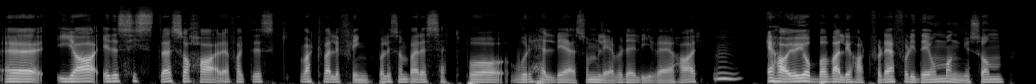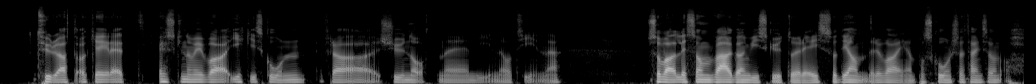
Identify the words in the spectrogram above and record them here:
Eh, ja, i det siste så har jeg faktisk vært veldig flink på liksom bare sett på hvor heldig jeg er som lever det livet jeg har. Mm. Jeg har jo jobba veldig hardt for det, fordi det er jo mange som tror at ok, greit Jeg husker når vi var, gikk i skolen fra 7., 8., 9. og 10., så var det liksom hver gang vi skulle ut og reise, og de andre var igjen på skolen, så tenkte jeg sånn åh,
